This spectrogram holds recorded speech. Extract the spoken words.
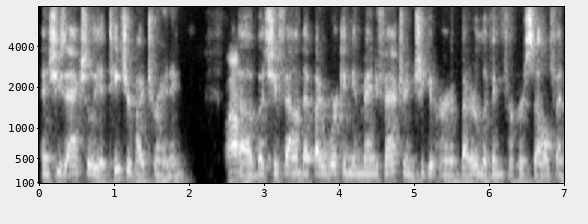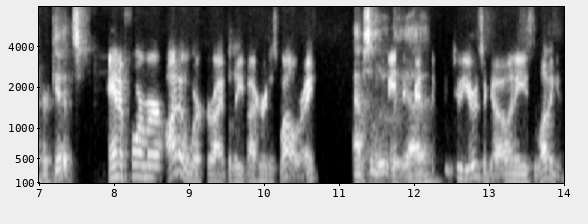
and she's actually a teacher by training. Wow. Uh, but she found that by working in manufacturing, she could earn a better living for herself and her kids. And a former auto worker, I believe I heard as well, right? Absolutely. Yeah. Two years ago, and he's loving it.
